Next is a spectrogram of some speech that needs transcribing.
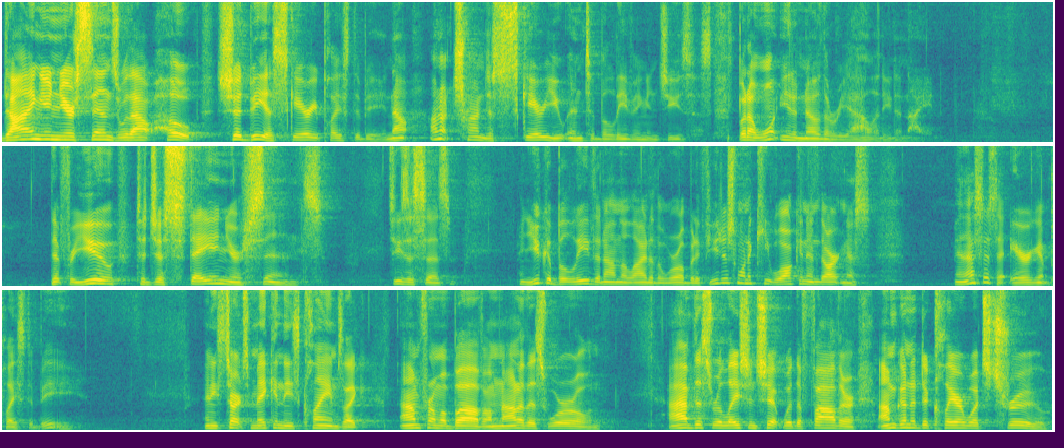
Dying in your sins without hope should be a scary place to be. Now, I'm not trying to scare you into believing in Jesus, but I want you to know the reality tonight. That for you to just stay in your sins, Jesus says, and you could believe that I'm the light of the world, but if you just want to keep walking in darkness, man, that's just an arrogant place to be. And he starts making these claims like, I'm from above, I'm not of this world. I have this relationship with the Father. I'm going to declare what's true.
